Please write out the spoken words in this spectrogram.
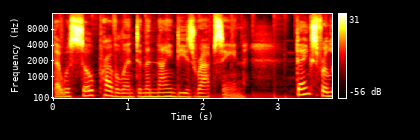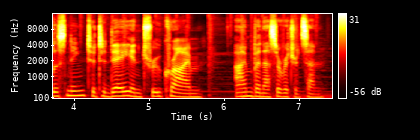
that was so prevalent in the 90s rap scene. Thanks for listening to Today in True Crime. I'm Vanessa Richardson.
